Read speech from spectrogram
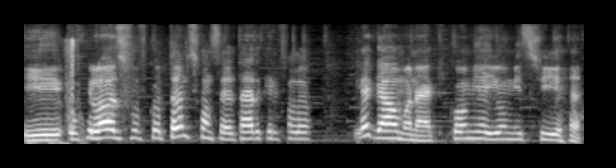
E o filósofo ficou tão desconcertado que ele falou: Legal, Monark, come aí uma esfirra.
